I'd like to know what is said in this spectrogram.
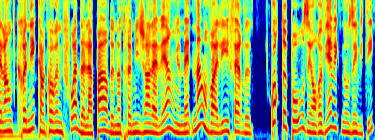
Excellente chronique, encore une fois, de la part de notre ami Jean Lavergne. Maintenant, on va aller faire de courte pause et on revient avec nos invités,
